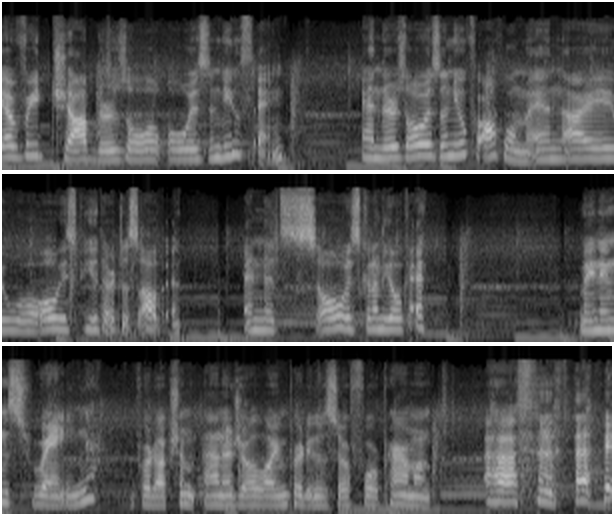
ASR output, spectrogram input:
every job, there's al- always a new thing, and there's always a new problem, and I will always be there to solve it, and it's always gonna be okay. My name's Rain, production manager, line producer for Paramount. Uh, I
